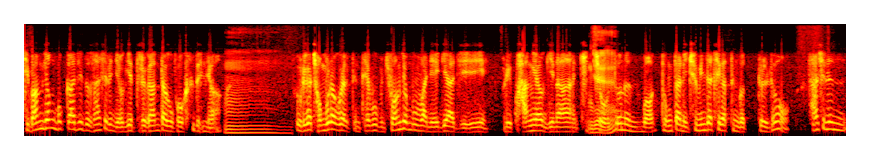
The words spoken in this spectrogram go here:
지방정부까지도 사실은 여기에 들어간다고 보거든요. 음. 우리가 정부라고 할 땐 대부분 중앙정부만 얘기하지 우리 광역이나 기초 예. 또는 뭐 동단위 주민자치 같은 것들도 사실은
